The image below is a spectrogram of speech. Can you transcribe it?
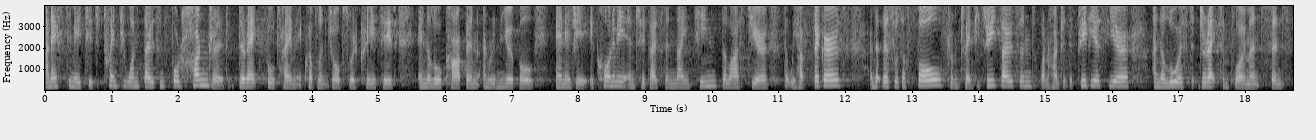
an estimated 21,400 direct full-time equivalent jobs were created in the low-carbon and renewable energy economy in 2019, the last year that we have figures, and that this was a fall from 23,100 the previous year and the lowest direct employment since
